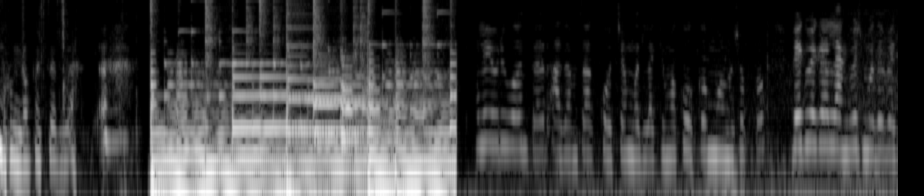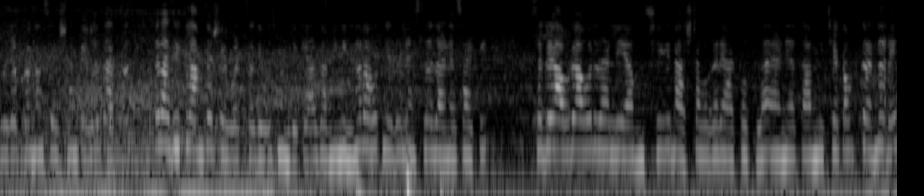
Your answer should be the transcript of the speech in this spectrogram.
भुंगा पसरला. आपण तर आज आमचा कोचममधला किंवा कोकम म्हणू शकतो. वेगवेगळ्या लँग्वेजमध्ये वेगवेगळं प्रोनाऊन्सिएशन केलं जातं. तर आज इथला आमचा शेवटचा दिवस म्हणजे की आज आम्ही निघणार आहोत नेदरलँड्सला जाण्यासाठी. सगळे आवरावर झाली आमची नाश्ता वगैरे आटोपला आणि आता आम्ही चेकआउट करणार आहे.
